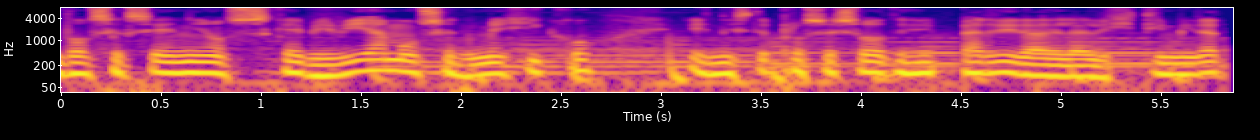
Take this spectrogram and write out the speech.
dos sexenios que vivíamos en México en este proceso de pérdida de la legitimidad,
